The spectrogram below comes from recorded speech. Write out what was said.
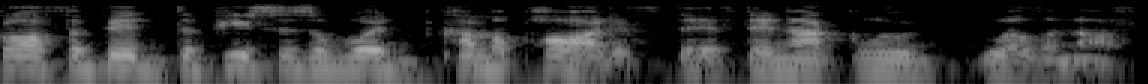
God forbid the pieces of wood come apart if, if they're not glued well enough.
